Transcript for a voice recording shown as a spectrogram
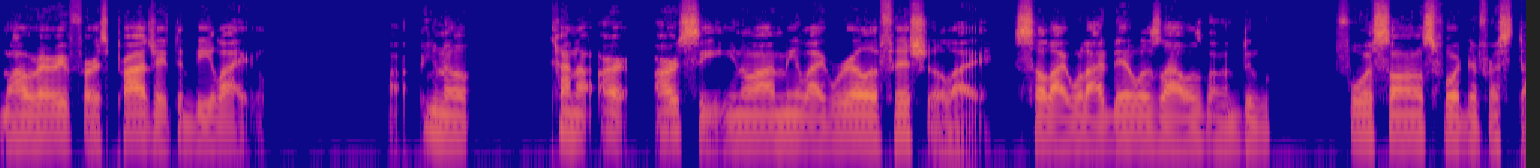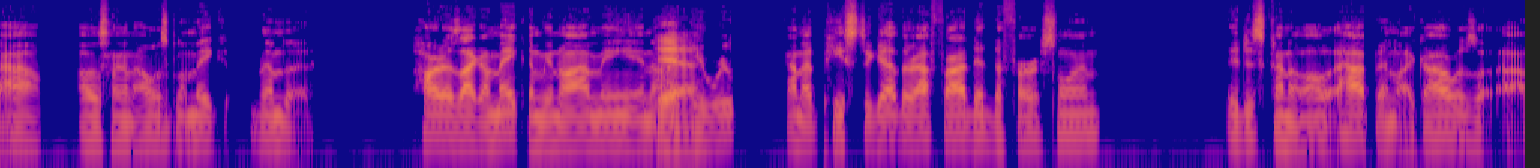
my very first project to be like, uh, you know, kind of art artsy. You know what I mean? Like real official. Like so, like what I did was I was gonna do four songs, four different styles. I was saying I was gonna make them the hard as I can make them. You know what I mean? And Yeah. like, it really kind of pieced together after I did the first one. It just kind of all happened. Like I was, uh,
